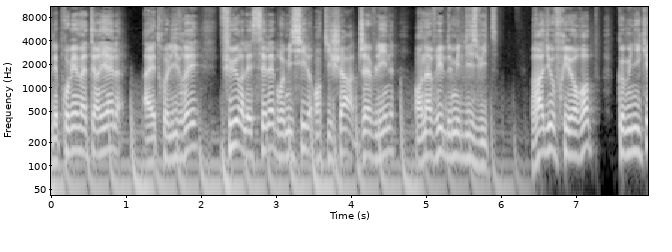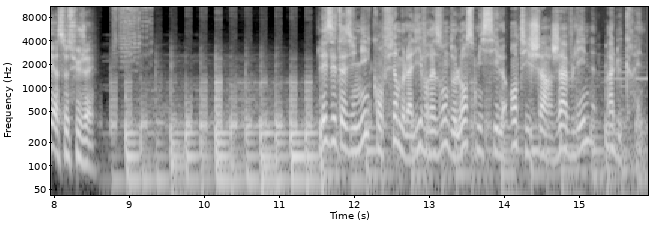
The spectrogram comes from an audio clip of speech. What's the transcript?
Les premiers matériels à être livrés furent les célèbres missiles anti-chars Javelin en avril 2018. Radio Free Europe communiquait à ce sujet. Les États-Unis confirment la livraison de lance-missiles anti-chars Javelin à l'Ukraine.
